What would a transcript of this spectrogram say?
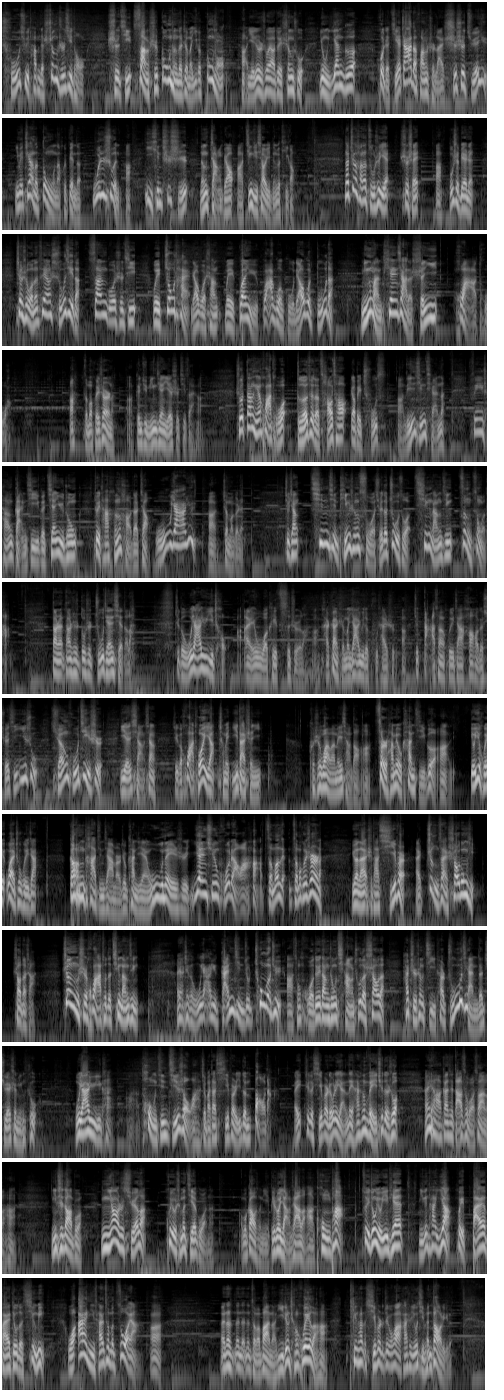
除去他们的生殖系统，使其丧失功能的这么一个工种啊。也就是说，要对牲畜用阉割或者结扎的方式来实施绝育，因为这样的动物呢会变得温顺啊，一心吃食，能长膘啊，经济效益能够提高。那这行的祖师爷是谁啊？不是别人，正是我们非常熟悉的三国时期。为周泰疗过伤，为关羽刮过骨、疗过毒的，名满天下的神医华佗。啊，怎么回事呢？啊，根据民间野史记载啊，说当年华佗得罪了曹操，要被处死啊。临行前呢，非常感激一个监狱中对他很好的叫吴押玉啊这么个人，就将倾尽平生所学的著作《青囊经》赠送了他。当然，当时都是竹简写的了。这个吴押玉一瞅，哎呦，我可以辞职了啊！还干什么押狱的苦差事啊？就打算回家好好的学习医术，悬壶济世，也想像这个华佗一样成为一代神医。可是万万没想到啊，字儿还没有看几个啊，有一回外出回家，刚踏进家门，就看见屋内是烟熏火燎啊！哈，怎么了怎么回事呢？原来是他媳妇儿哎正在烧东西，烧的啥？正是华佗的《青囊经》。哎呀，这个吴押玉赶紧就冲过去啊，从火堆当中抢出了烧的还只剩几片竹简的绝世名著。吴押玉一看啊，痛心疾首啊，就把他媳妇儿一顿暴打。哎，这个媳妇儿流着眼泪，还很委屈的说：“哎呀，干脆打死我算了哈！你知道不？你要是学了，会有什么结果呢？我告诉你，别说养家了啊，恐怕最终有一天你跟他一样会白白丢了性命。我爱你才这么做呀啊！”哎，那那那那怎么办呢？已经成灰了哈。听他的媳妇儿的这个话，还是有几分道理的。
